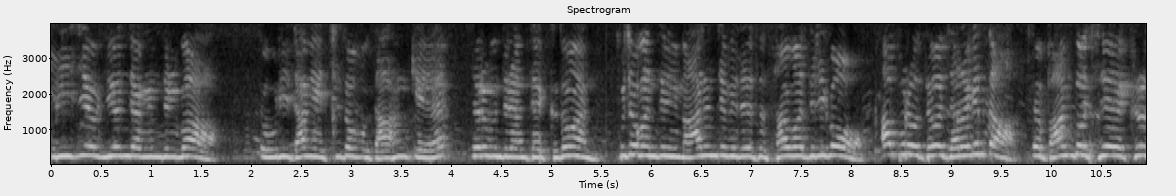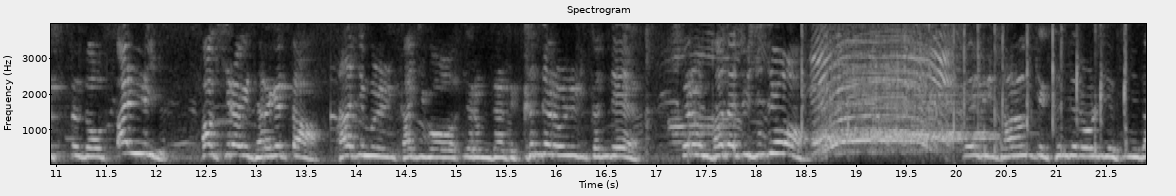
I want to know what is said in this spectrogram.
우리 지역 위원장님들과 또 우리 당의 지도부 다 함께 여러분들한테 그동안 부족한 점이 많은 점에 대해서 사과드리고 앞으로 더 잘하겠다. 반도체 클러스터도 빨리 확실하게 잘하겠다. 다짐을 가지고 여러분들한테 큰절 올릴 건데 여러분 받아주시죠? 다 함께 큰 절을 올리겠습니다.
